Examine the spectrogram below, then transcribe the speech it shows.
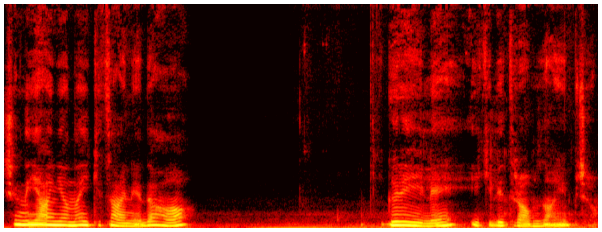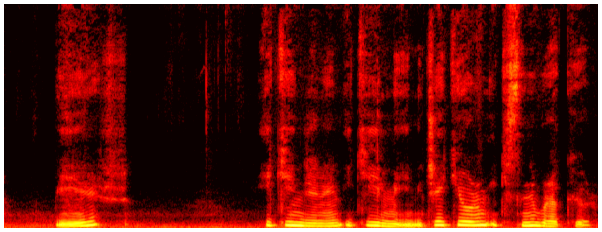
Şimdi yan yana iki tane daha gri ile ikili trabzan yapacağım. Bir, ikincinin iki ilmeğini çekiyorum, ikisini bırakıyorum.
